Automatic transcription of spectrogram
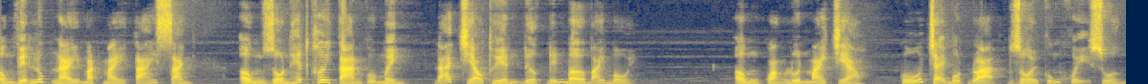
Ông Viễn lúc này mặt mày tái xanh, ông dồn hết hơi tàn của mình, đã chèo thuyền được đến bờ bãi bồi. Ông quẳng luôn mái chèo, cố chạy một đoạn rồi cũng khủy xuống.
